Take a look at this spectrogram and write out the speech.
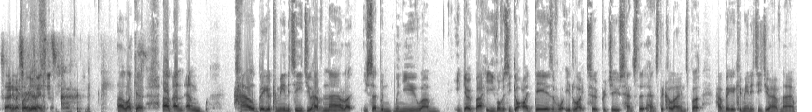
So anyway, sorry. I like it. Um, and and how big a community do you have now? Like you said, when when you um, you go back, you've obviously got ideas of what you'd like to produce, hence the hence the colognes. But how big a community do you have now?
